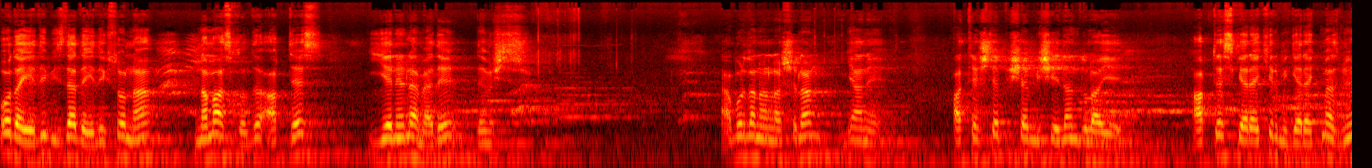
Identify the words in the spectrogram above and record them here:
O da yedi, bizler de yedik. Sonra namaz kıldı, abdest yenilemedi demiştir. Ya buradan anlaşılan yani ateşte pişen bir şeyden dolayı abdest gerekir mi gerekmez mi?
